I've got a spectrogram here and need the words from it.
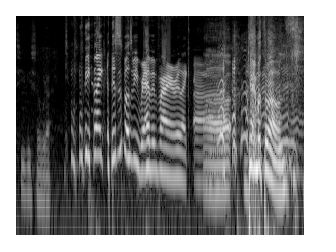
What TV show would I? we like this is supposed to be rapid fire. We're like, uh, Uh, Game of Thrones.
